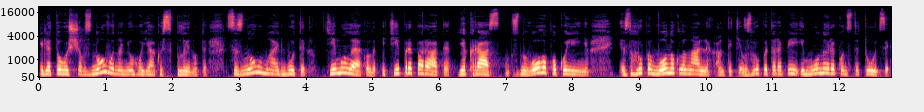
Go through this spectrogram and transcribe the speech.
І для того, щоб знову на нього якось вплинути, це знову мають бути ті молекули і ті препарати, якраз з нового покоління, з групи моноклональних антитіл, з групи терапії імунної реконституції,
